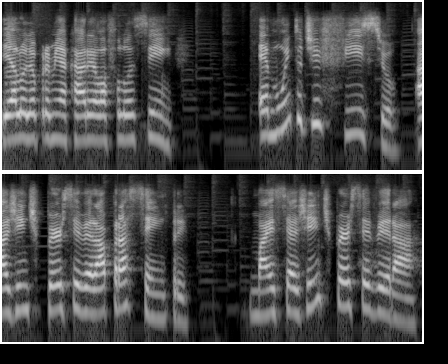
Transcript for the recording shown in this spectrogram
E ela olhou para minha cara e ela falou assim: "É muito difícil a gente perseverar para sempre, mas se a gente perseverar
